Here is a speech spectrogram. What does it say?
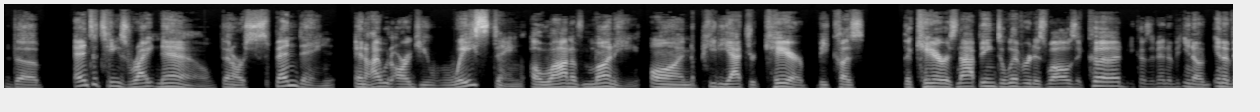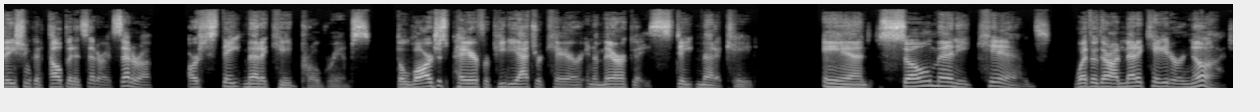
the entities right now that are spending and I would argue wasting a lot of money on pediatric care because the care is not being delivered as well as it could because of you know innovation could help it, et cetera, et cetera, are state Medicaid programs. The largest payer for pediatric care in America is state Medicaid. And so many kids, whether they're on Medicaid or not,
